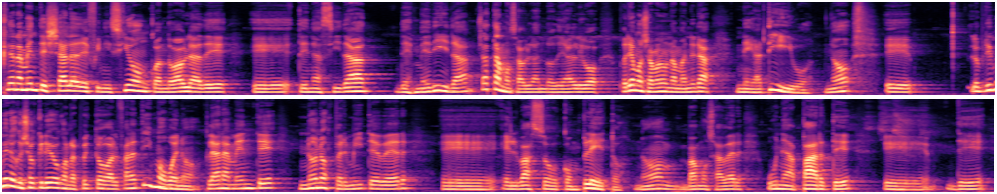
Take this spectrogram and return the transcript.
claramente ya la definición cuando habla de eh, tenacidad desmedida, ya estamos hablando de algo, podríamos llamarlo de una manera negativo, ¿no? Eh, lo primero que yo creo con respecto al fanatismo, bueno, claramente no nos permite ver eh, el vaso completo, ¿no? Vamos a ver una parte eh, de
